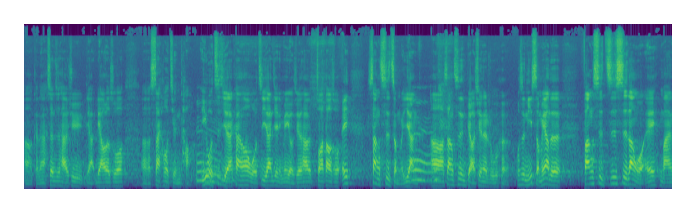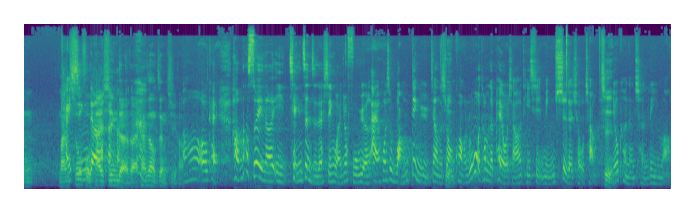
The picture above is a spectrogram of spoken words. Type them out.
啊、呃，可能甚至还会去聊聊了说，呃，赛后检讨。以我自己来看的话，我自己案件里面有些他抓到说，哎，上次怎么样啊？上次表现的如何？或是你什么样的方式姿势让我哎蛮。蛮舒服、开心的，对，看这种证据哈。哦，OK，好，那所以呢，以前一阵子的新闻，就福原爱或是王定宇这样的状况，如果他们的配偶想要提起民事的求偿，是有可能成立吗？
